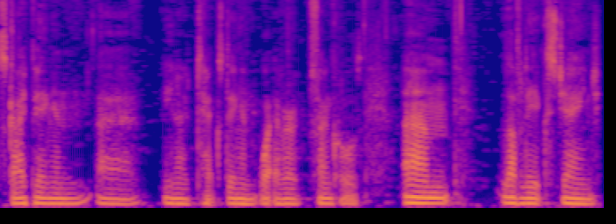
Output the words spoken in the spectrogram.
Skyping and uh, you know texting and whatever phone calls. Um, lovely exchange.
